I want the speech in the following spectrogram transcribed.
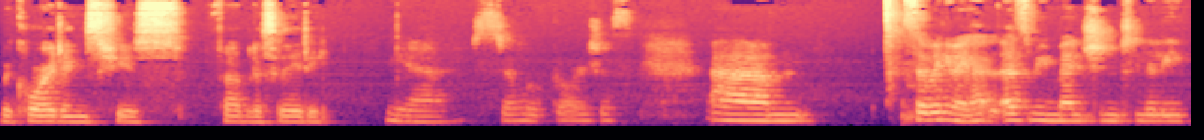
recordings, she's a fabulous lady. Yeah, so gorgeous. Um, so anyway, as we mentioned, Lily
